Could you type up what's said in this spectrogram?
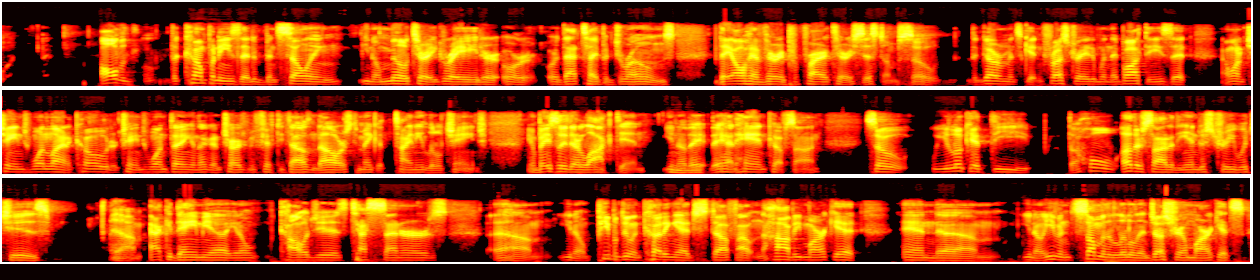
all the the companies that have been selling you know military grade or, or or that type of drones they all have very proprietary systems so the government's getting frustrated when they bought these that I want to change one line of code or change one thing and they're going to charge me fifty thousand dollars to make a tiny little change. You know, basically they're locked in. You know, they they had handcuffs on. So you look at the the whole other side of the industry, which is um, academia, you know, colleges, test centers, um, you know, people doing cutting edge stuff out in the hobby market, and um, you know, even some of the little industrial markets,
